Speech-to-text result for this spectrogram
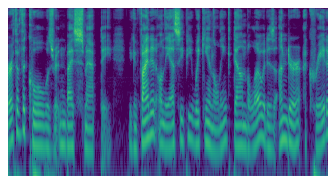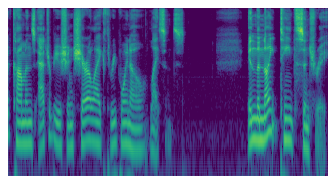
Birth of the Cool was written by Smapty. You can find it on the SCP Wiki in the link down below. It is under a Creative Commons Attribution Sharealike 3.0 license. In the 19th century,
